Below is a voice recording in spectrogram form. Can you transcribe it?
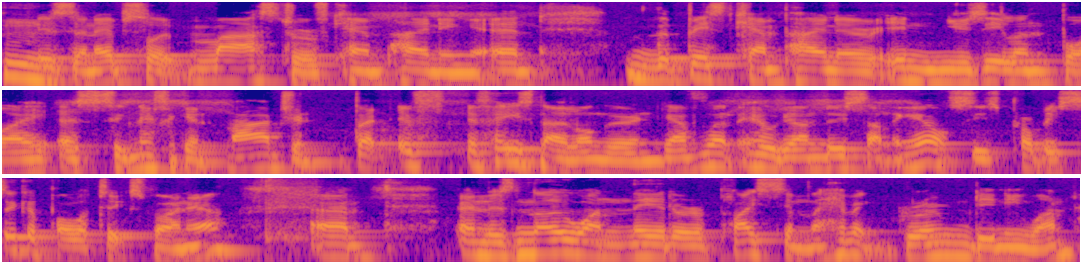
hmm. is an absolute master of campaigning and the best campaigner in New Zealand by a significant margin. But if, if he's no longer in government, he'll go and do something else. He's probably sick of politics by now. Um, and there's no one there to replace him. They haven't groomed anyone.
